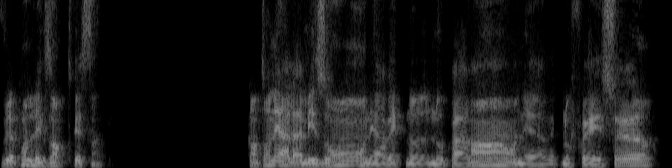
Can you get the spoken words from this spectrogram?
je vais prendre l'exemple très simple. Quand on est à la maison, on est avec nos, parents, on est avec nos frères et sœurs,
